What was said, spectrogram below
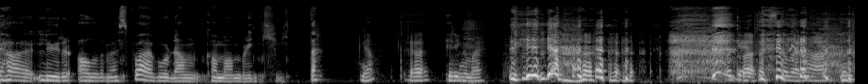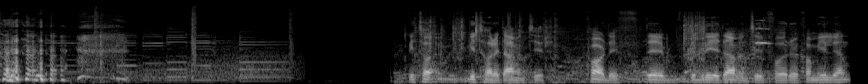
jeg lurer aller mest på, er hvordan kan man bli kvitt det? Ja, dere ringer meg. ok, takk skal dere ha. vi, tar, vi tar et eventyr. Cardiff, det, det blir et eventyr for familien.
